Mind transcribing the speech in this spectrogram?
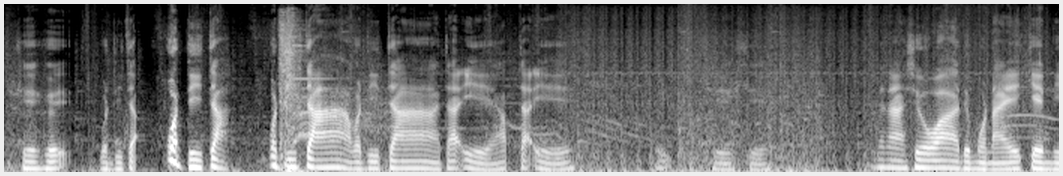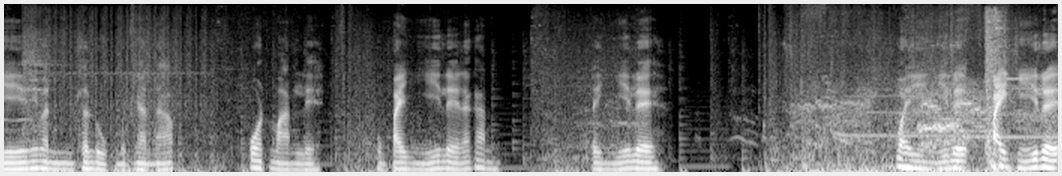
โอเคเฮ้ยวันดีจ้าวันดีจ้า วันดีจ้าหวันดีจ้าจ้าเอ๋ครับจ้าเอ๋โอเคโอเคไม่น่าเชื่อว่าเดโมไนท์เกมนี้นี่มันสนุกเหมือนกันนะครับโคตรมันเลย ผมไปอย่างนี้เลยแล้วกัน ไปอย่างนี้เลยไปอย่างนี้เลย ไปอย่างนี้เลย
